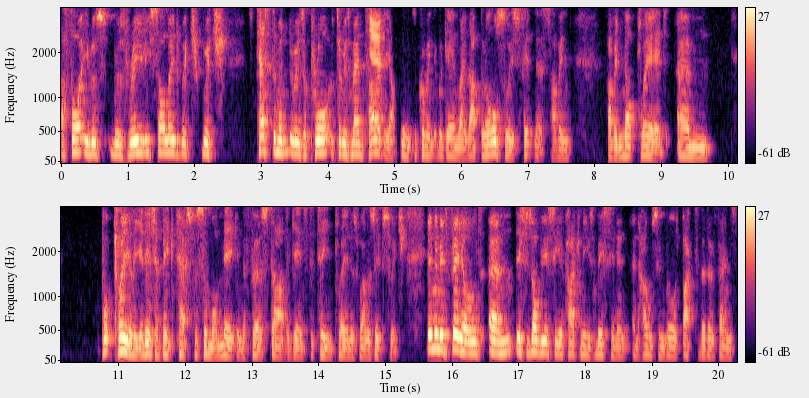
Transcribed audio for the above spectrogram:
I thought he was was really solid, which which is testament to his approach, to his mentality. I think to come into a game like that, but also his fitness, having having not played. Um, but clearly, it is a big test for someone making the first start against a team playing as well as Ipswich. In the midfield, um, this is obviously if Hackney's missing and, and Howson goes back to the defence.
